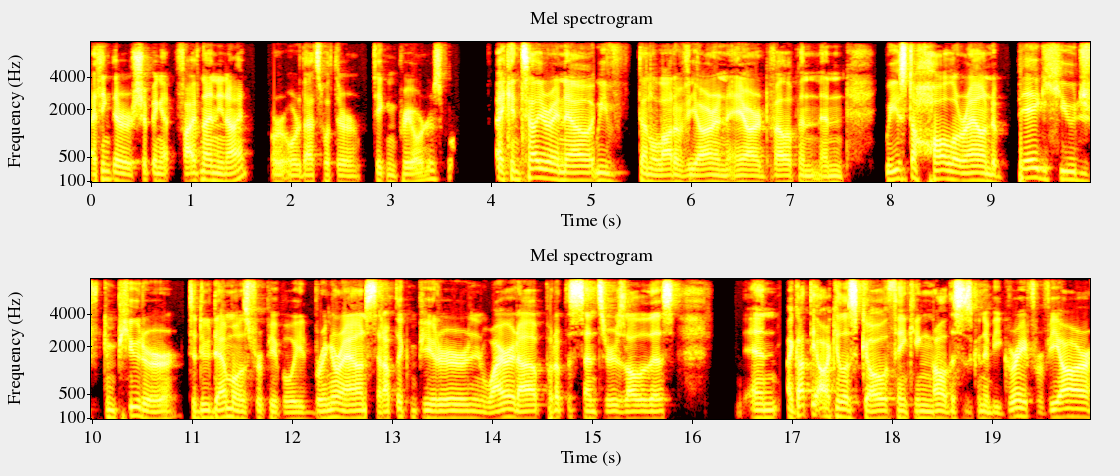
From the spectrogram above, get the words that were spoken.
I think they're shipping at five ninety nine, or or that's what they're taking pre-orders for. I can tell you right now, we've done a lot of VR and AR development, and we used to haul around a big, huge computer to do demos for people. We'd bring around, set up the computer, and wire it up, put up the sensors, all of this. And I got the Oculus Go thinking, oh, this is going to be great for VR.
